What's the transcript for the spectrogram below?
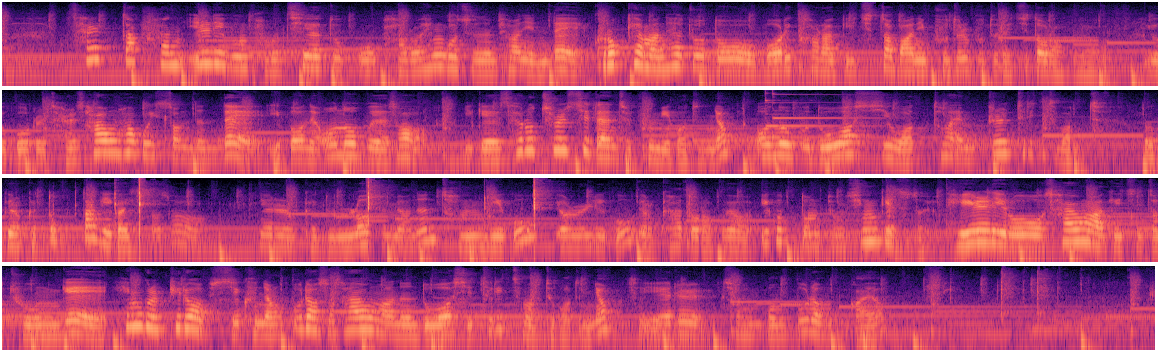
살짝 한 1, 2분 방치해두고 바로 헹궈주는 편인데 그렇게만 해줘도 머리카락이 진짜 많이 부들부들해지더라고요. 이거를 잘 사용하고 있었는데 이번에 언오브에서 이게 새로 출시된 제품이거든요. 어노브 No Wash Water Ampoule Treatment 여기 이렇게 똑딱이가 있어서 얘를 이렇게 눌러주면 잠기고 열리고 이렇게 하더라고요. 이것도 엄청 신기했어요. daily로 사용하기 진짜 좋은 게 헹굴 필요 없이 그냥 뿌려서 사용하는 no wash 트리트먼트거든요. 그래서 얘를 지금 한번 뿌려볼까요?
